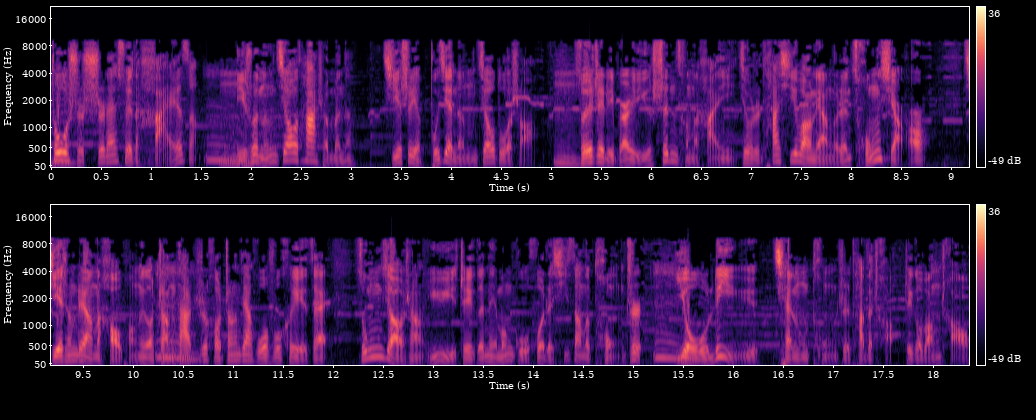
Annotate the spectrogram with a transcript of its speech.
都是十来岁的孩子，你说能教他什么呢？其实也不见得能教多少。所以这里边有一个深层的含义，就是他希望两个人从小结成这样的好朋友，长大之后张家活佛可以在宗教上予以这个内蒙古或者西藏的统治，有利于乾隆统治他的朝这个王朝。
